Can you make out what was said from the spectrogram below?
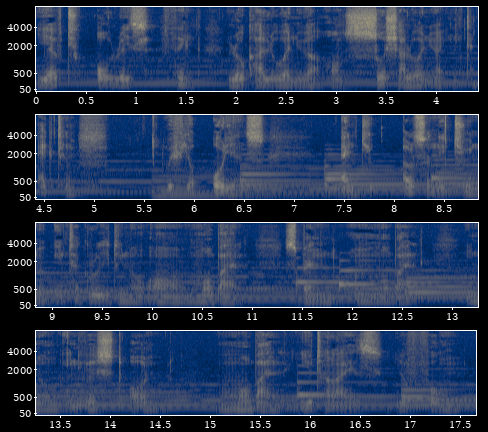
You have to always think locally when you are on social when you are interacting with your audience. And you also need to you know integrate you know on mobile spend on mobile you know invest on mobile, utilize your phone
